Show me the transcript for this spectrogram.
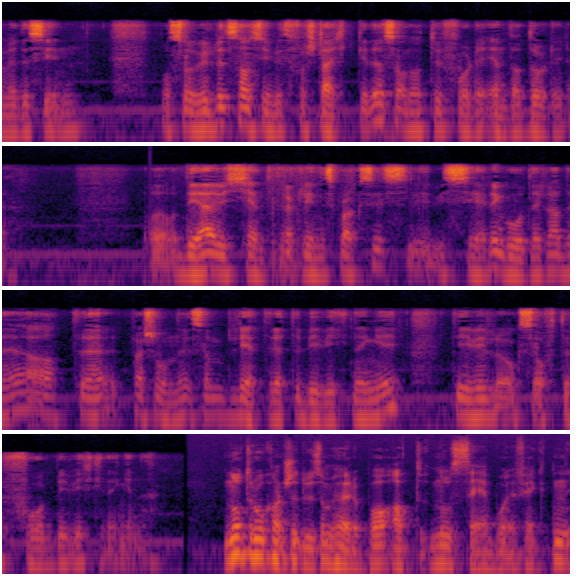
medisinen. Og så vil det sannsynligvis forsterke det, sånn at du får det enda dårligere. Og det er jo kjent fra klinisk praksis. Vi ser en god del av det. At eh, personer som leter etter bivirkninger, de vil også ofte få bivirkningene. Nå tror kanskje du som hører på at nocebo-effekten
